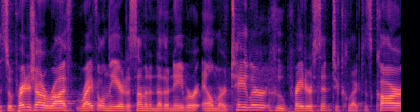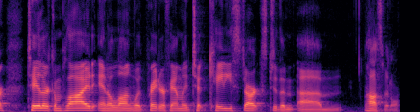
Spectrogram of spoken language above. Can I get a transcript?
so Prater shot a rif- rifle in the air to summon another neighbor, Elmer Taylor, who Prater sent to collect his car. Taylor complied, and along with Prater family, took Katie Starks to the um, hospital.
